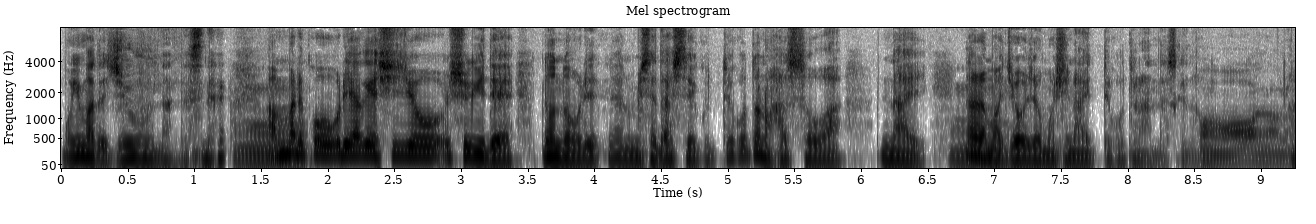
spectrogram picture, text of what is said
もう今で十分なんですね。うん。あんまりこう売上至上主義でどんどん売りあの店出していくっていうことの発想はない。だからまあ上場もしないってことなんですけど、あはいあなるほ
